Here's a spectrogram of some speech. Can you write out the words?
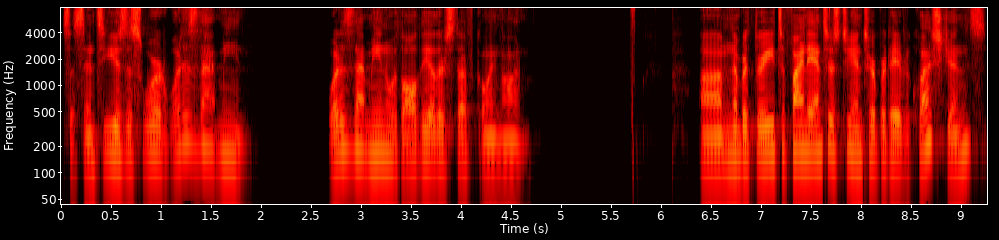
So, since he used this word, what does that mean? What does that mean with all the other stuff going on? Um, number three, to find answers to interpretative questions,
